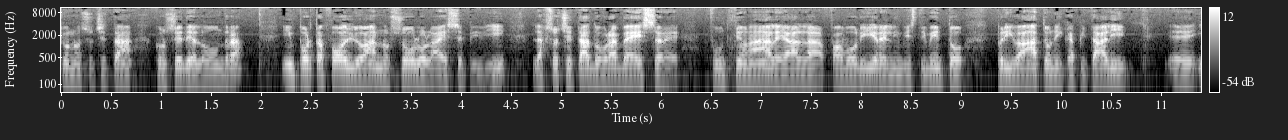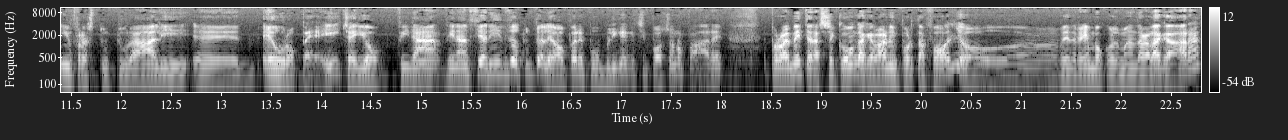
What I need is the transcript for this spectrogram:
una società con sede a Londra, in portafoglio hanno solo la SPV, la società dovrebbe essere funzionale a favorire l'investimento privato nei capitali eh, infrastrutturali eh, europei, cioè io fina- finanziarizzo tutte le opere pubbliche che si possono fare, probabilmente la seconda che vanno in portafoglio, eh, vedremo come andrà la gara,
